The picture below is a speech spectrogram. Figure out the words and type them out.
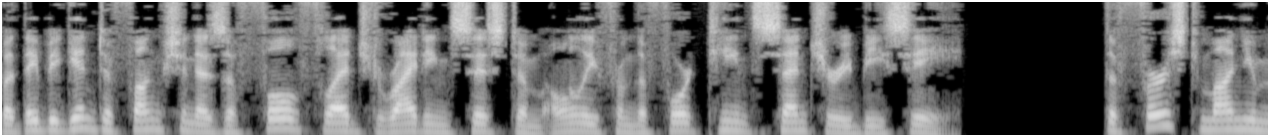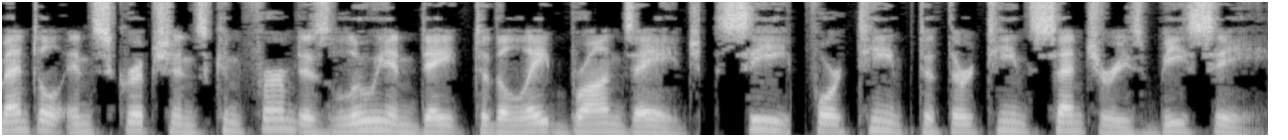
but they begin to function as a full-fledged writing system only from the 14th century BC. The first monumental inscriptions confirmed as Luwian date to the Late Bronze Age, c. 14th to 13th centuries BC.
